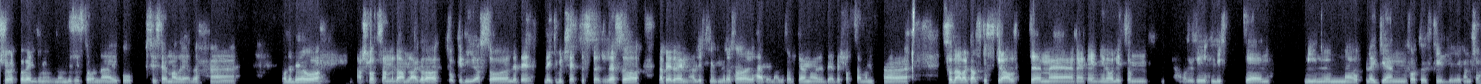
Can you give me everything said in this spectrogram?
kjørt på veldig mye de siste årene i Coop-systemet allerede. Og det ble jo ja, slått sammen med damelaget, og da tok de også ble, ble, ikke budsjettet større, så da ble det jo enda litt mindre for herrelaget når det ble slått sammen. Uh, så det har vært ganske skralt uh, med, med, penger og litt sånn si, litt eh, minimum opplegg enn fått til tidligere, kanskje.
